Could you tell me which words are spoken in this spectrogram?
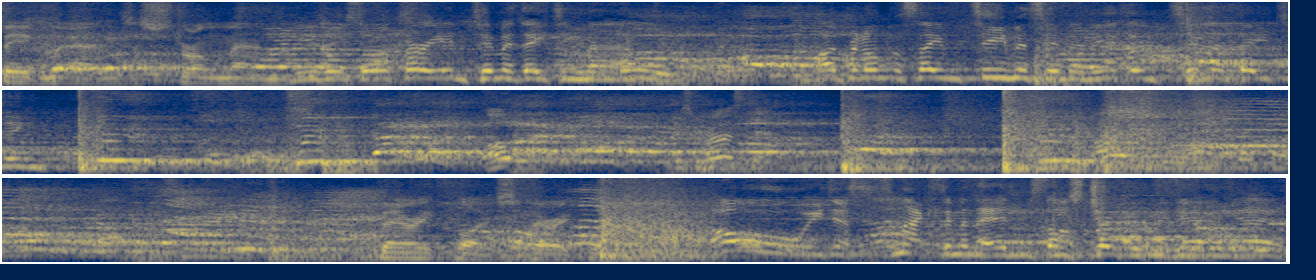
big man. He's a strong man. He's also a very intimidating man. I've been on the same team as him and he's intimidating. Oh, he's reversed it. Very close, very close. Oh, he just smacks him in the head and starts choking him again.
